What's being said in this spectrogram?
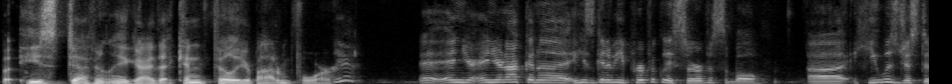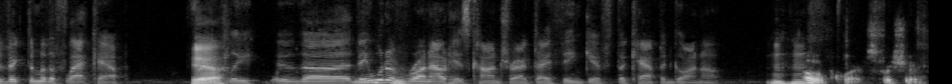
but he's definitely a guy that can fill your bottom four. Yeah. And you're and you're not gonna. He's gonna be perfectly serviceable. Uh, he was just a victim of the flat cap. Yeah. Frankly. the they would have run out his contract. I think if the cap had gone up. Mhm. Oh, of course, for sure.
